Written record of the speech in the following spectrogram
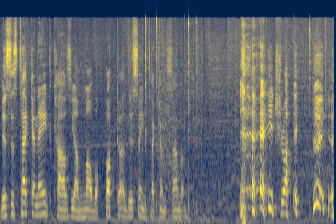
This is Tekken 8, Kaz, ya motherfucker. This ain't Tekken 7. he tried. Yeah.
